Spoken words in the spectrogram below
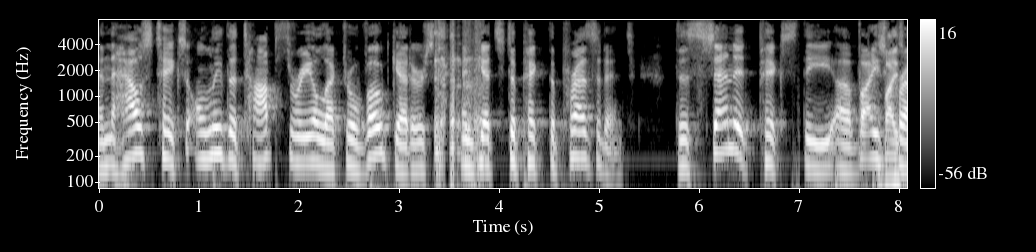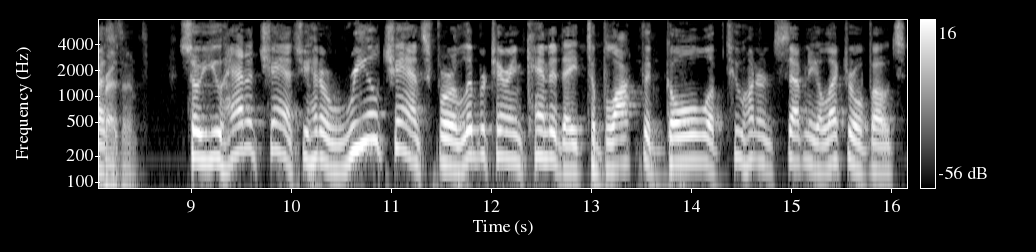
and the House takes only the top three electoral vote getters and gets to pick the president. The Senate picks the uh, vice, Vice president. president. So you had a chance, you had a real chance for a libertarian candidate to block the goal of 270 electoral votes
